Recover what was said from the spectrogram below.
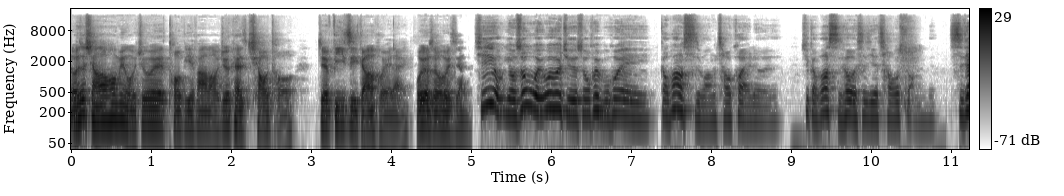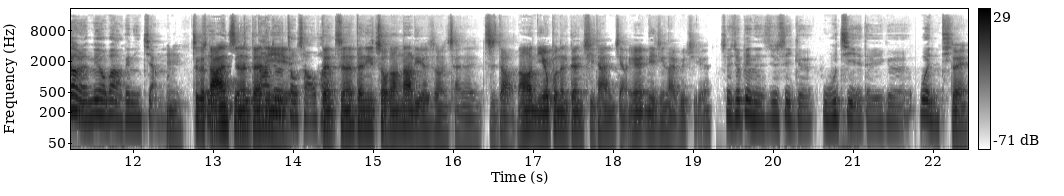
我是想到后面，我就会头皮发麻，我就开始敲头。就逼自己赶快回来，我有时候会这样。其实有有时候我我也会觉得说，会不会搞不好死亡超快乐的，就搞不好死后的世界超爽的，死掉人没有办法跟你讲。嗯，这个答案只能等你等，只能等你走到那里的时候，你才能知道。然后你又不能跟其他人讲，因为你已经来不及了。所以就变成就是一个无解的一个问题。对，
